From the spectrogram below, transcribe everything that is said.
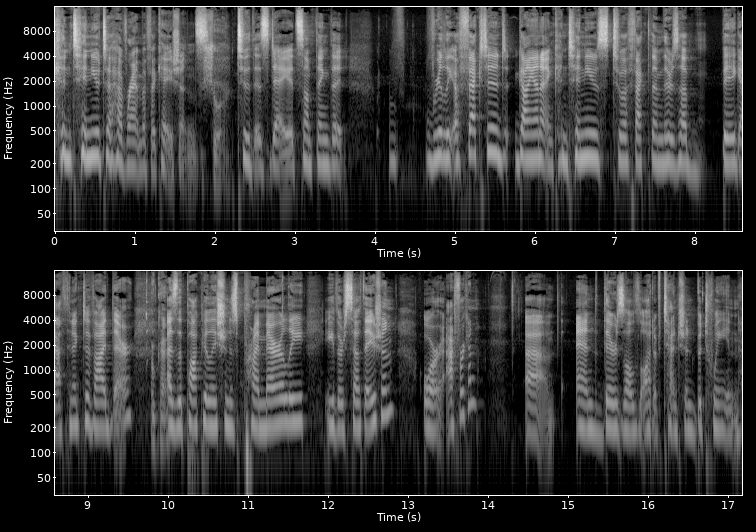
continue to have ramifications Sure. to this day. It's something that really affected Guyana and continues to affect them. There's a big ethnic divide there, Okay. as the population is primarily either South Asian or African Um, and there's a lot of tension between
